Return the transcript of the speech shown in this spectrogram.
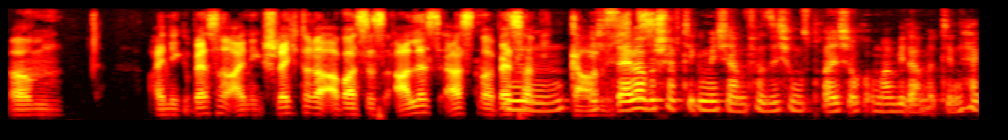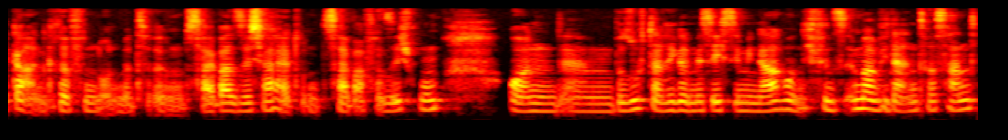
Ähm, einige bessere, einige schlechtere, aber es ist alles erstmal besser hm, wie gar nichts. Ich selber beschäftige mich ja im Versicherungsbereich auch immer wieder mit den Hackerangriffen und mit ähm, Cybersicherheit und Cyberversicherung und ähm, besuche da regelmäßig Seminare und ich finde es immer wieder interessant,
